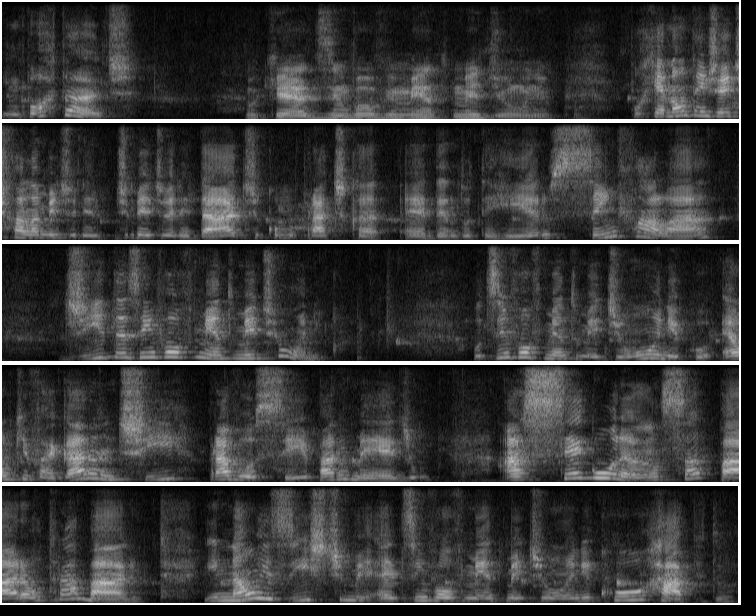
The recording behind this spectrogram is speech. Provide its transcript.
importante. O que é desenvolvimento mediúnico? Porque não tem jeito de falar de mediunidade como prática é, dentro do terreiro sem falar de desenvolvimento mediúnico. O desenvolvimento mediúnico é o que vai garantir para você, para o médium, a segurança para o trabalho. E não existe é, desenvolvimento mediúnico rápido.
